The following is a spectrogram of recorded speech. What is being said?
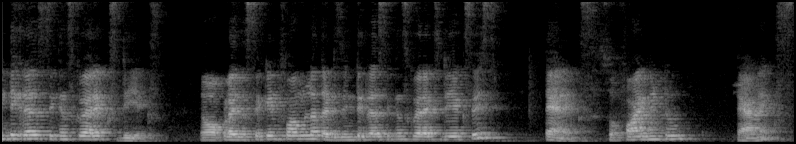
integral secant square x dx. Now apply the second formula that is integral secant square x dx is tan x. So 5 into tan x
